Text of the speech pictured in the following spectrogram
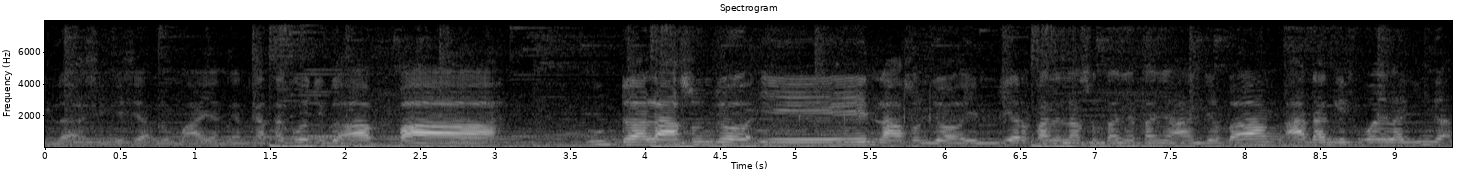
Gila sih guys ya. Lumayan kan. Kata gue juga apa udah langsung join langsung join. Biar kalian langsung tanya-tanya aja bang. Ada giveaway lagi nggak?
